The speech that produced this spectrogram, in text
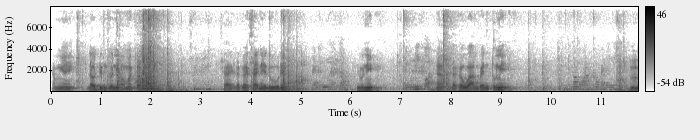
ทำไง เราดึงตัวนี้ออกมาก่อนใช่ไหมใช่แล้วก็ใส่ในรูเนี่ยใส่ในรูไหนก่อนรูนี่ใส่รูนี้ก่อนอ่าแล้วก็วางเป็นตรงนี้แล้วก็วางเข้าไปในนี้ อืม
